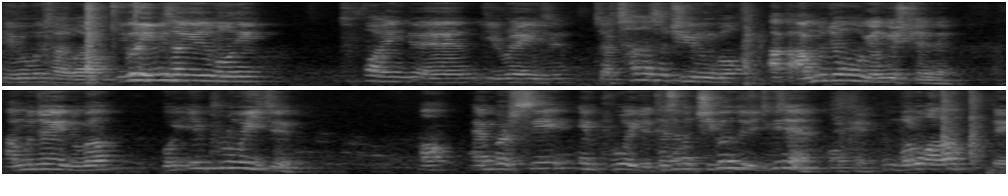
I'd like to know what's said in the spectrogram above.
이 이거 의미상의 뭐니? to find and erase 자 찾아서 지우는 거 아까 앞문장하고 연결시켜야 돼 앞문장에 누가? 거기 employees 어? embassy employees 대상은 직원들이지 그지? 오케이 그럼 뭘로 받아? 네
